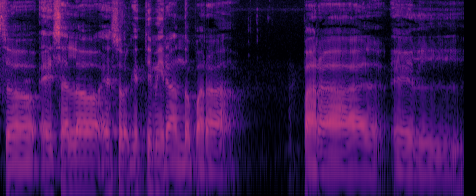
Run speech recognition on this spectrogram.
So, eso es lo, eso es lo que estoy mirando para, para el,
